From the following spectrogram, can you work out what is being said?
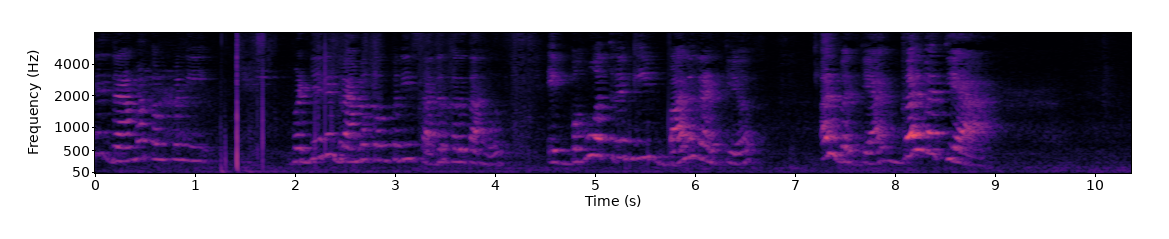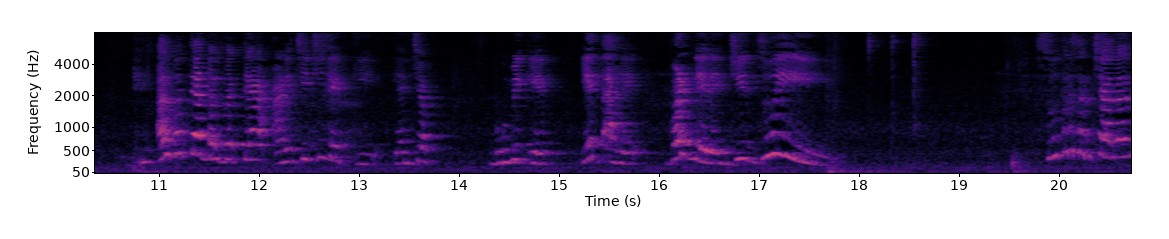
Drama company Wadnere drama company सादर करत आहोत. एक बहुअतरंगी बालनाट्य अलबत्त्या गलबत्त्या अलबत्त्या गलबत्त्या आणि चिची चेटकी यांच्या भूमिकेत येत आहे वडनेरेंची जुई. सूत्रसंचालन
